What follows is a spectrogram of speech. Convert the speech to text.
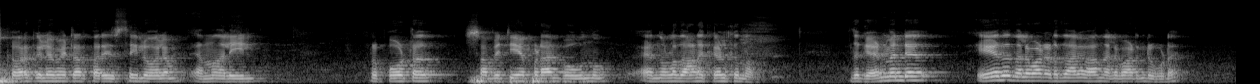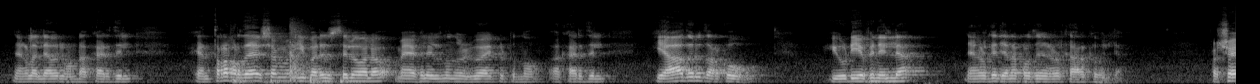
സ്ക്വയർ കിലോമീറ്റർ പരിസ്ഥിതി ലോലം എന്ന നിലയിൽ റിപ്പോർട്ട് സബ്മിറ്റ് ചെയ്യപ്പെടാൻ പോകുന്നു എന്നുള്ളതാണ് കേൾക്കുന്നത്. അത് ഗവൺമെന്റ് ഏത് നിലപാടെടുത്താലും ആ നിലപാടിന്റെ കൂടെ ഞങ്ങളെല്ലാവരും ഉണ്ട്. അക്കാര്യത്തിൽ എത്ര പ്രദേശം ഈ പരിസ്ഥിതി ലോല മേഖലയിൽ നിന്ന് ഒഴിവായി കിട്ടുന്നോ അക്കാര്യത്തിൽ യാതൊരു തർക്കവും യു ഡി എഫിനില്ല ഞങ്ങൾക്ക് ജനപ്രതിനിധികൾക്ക് ആർക്കുമില്ല പക്ഷേ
